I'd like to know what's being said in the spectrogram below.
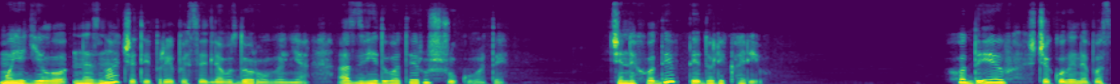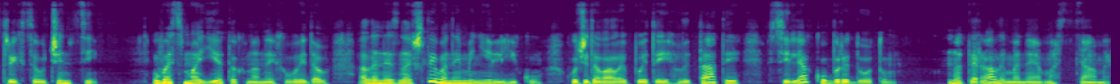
Моє діло не значити приписи для оздоровлення, а звідувати і розшукувати. Чи не ходив ти до лікарів? Ходив, ще коли не постригся у ченці. Увесь маєток на них видав, але не знайшли вони мені ліку, хоч давали пити і глитати всіляку бредоту, натирали мене мастями.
